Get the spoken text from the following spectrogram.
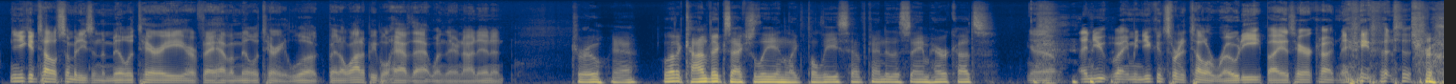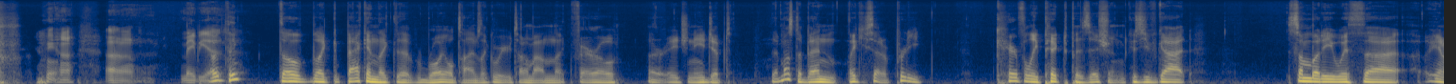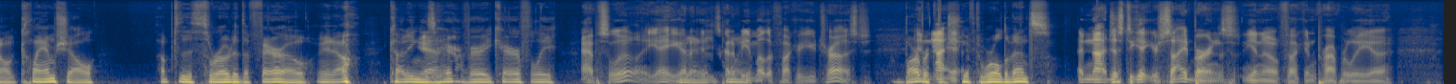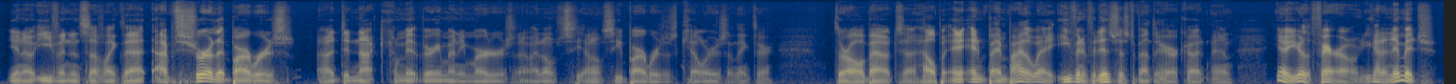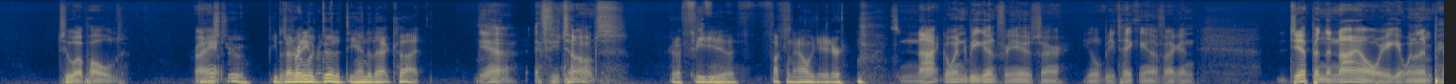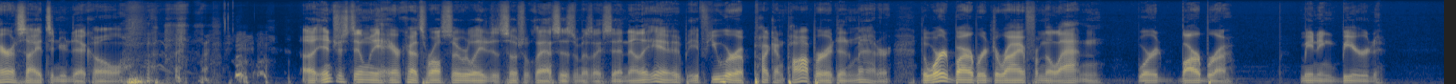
And you can tell if somebody's in the military or if they have a military look, but a lot of people have that when they're not in it. True. Yeah. A lot of convicts actually and like police have kind of the same haircuts. Yeah, and you, I mean, you can sort of tell a roadie by his haircut, maybe, but True. you know, uh, maybe I would think though, like back in like the royal times, like what you're talking about in like Pharaoh or ancient Egypt, that must have been, like you said, a pretty carefully picked position because you've got somebody with, uh, you know, a clamshell up to the throat of the pharaoh, you know, cutting his hair very carefully. absolutely, yeah. You got Yeah, to, at it's got to be a motherfucker you trust, Barber can shift world events. And not just to get your sideburns, you know, fucking properly, uh, you know, even and stuff like that. I'm sure that barbers uh, did not commit very many murders. Though I don't see, I don't see barbers as killers. I think they're they're all about uh, helping. And, and and by the way, even if it is just about the haircut, man, you know, you're the pharaoh. You got an image to uphold, right? That's true. You That's better pretty- look good at the end of that cut. Yeah. If you don't, Gotta feed you a fucking alligator. it's not going to be good for you, sir. You'll be taking a fucking dip in the Nile where you get one of them parasites in your dick hole. uh, interestingly, haircuts were also related to social classism, as I said. Now, if you were a fucking pauper, it didn't matter. The word barber derived from the Latin word barbara, meaning beard.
